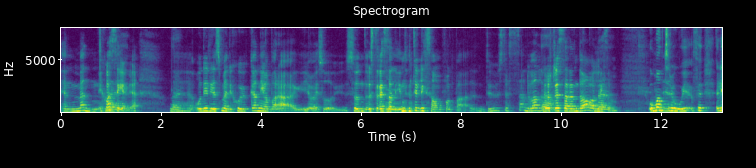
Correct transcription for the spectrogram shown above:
en människa Nej. ser det. Eh, Och det är det som är det sjuka när jag bara, jag är så sönderstressad Mm. inuti liksom. Och folk bara, du är stressad, du har aldrig Ja. varit stressad en dag liksom. Och man Mm. tror ju, för, eller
